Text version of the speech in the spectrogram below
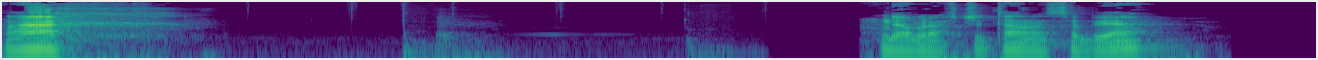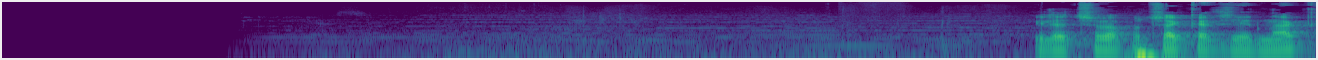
Ach. Dobra, wczytamy sobie. Ile trzeba poczekać jednak.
